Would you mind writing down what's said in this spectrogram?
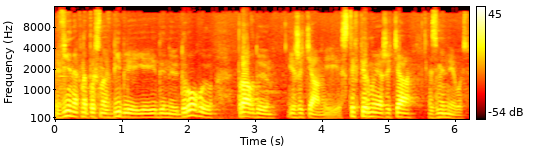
Він, як написано в Біблії, є єдиною дорогою, правдою і життям. І з тих пір моє життя змінилось.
